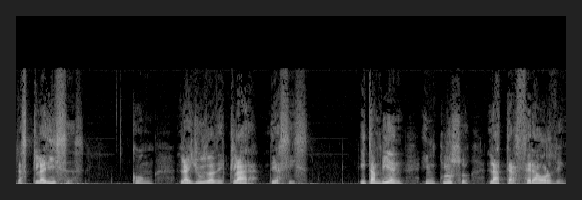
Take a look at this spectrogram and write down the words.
las clarisas, con la ayuda de Clara de Asís. Y también incluso la tercera orden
